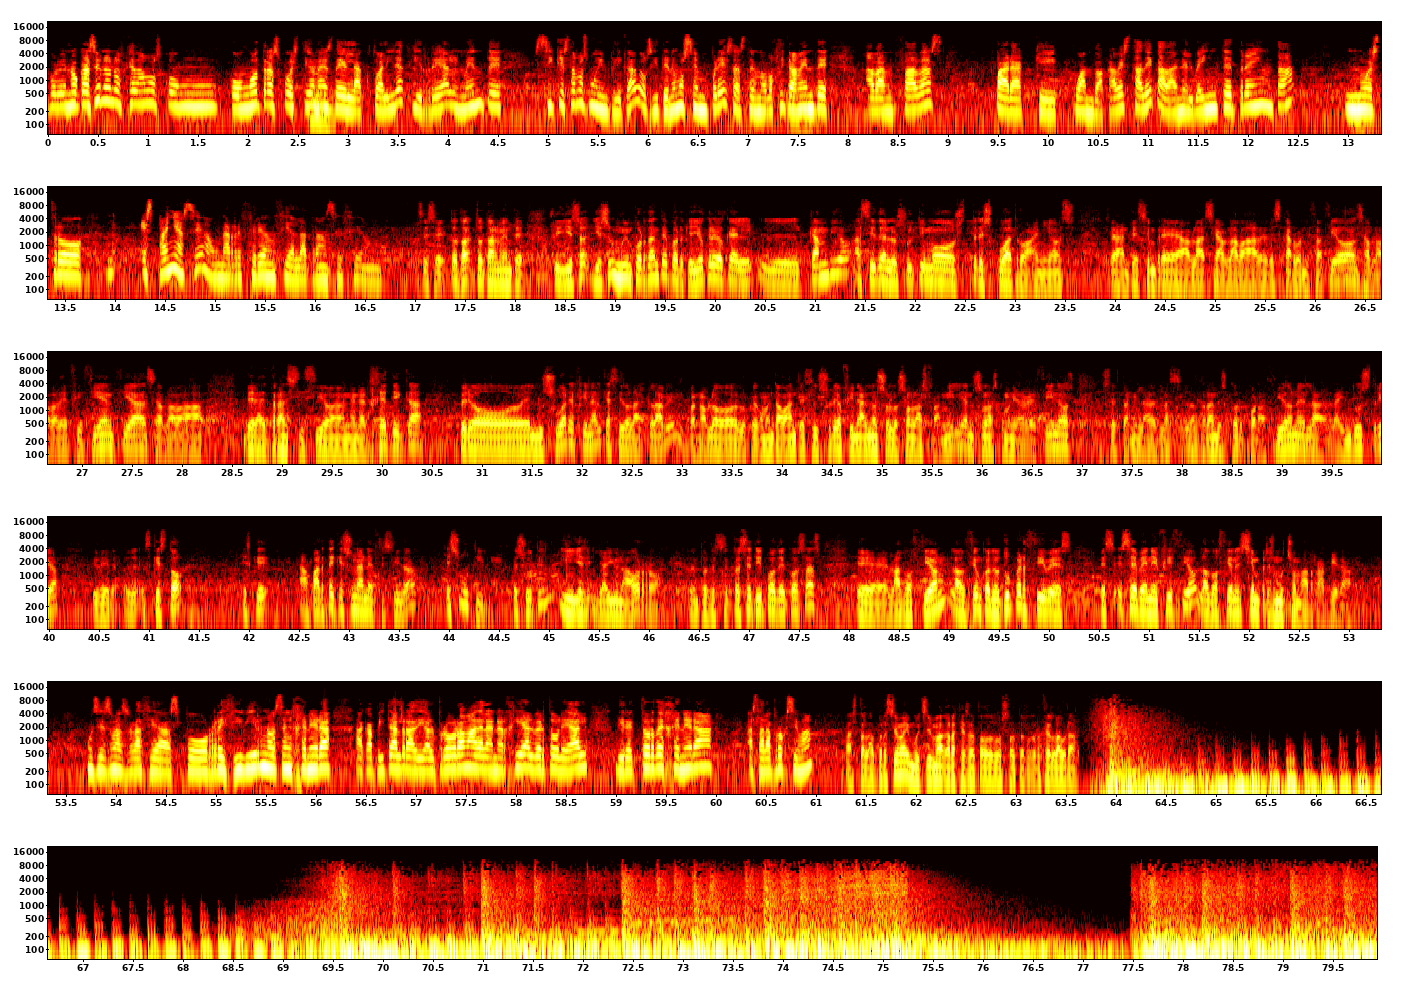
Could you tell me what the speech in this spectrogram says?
Porque en ocasiones nos quedamos con, con otras cuestiones de la actualidad y realmente sí que estamos muy implicados y tenemos empresas tecnológicamente avanzadas para que cuando acabe esta década, en el 2030, nuestro España sea una referencia en la transición. Sí, sí, tota-, totalmente. Sí, y, eso, y eso es muy importante porque yo creo que el, cambio ha sido en los últimos 3-4 años. O sea, antes siempre habla, se hablaba de descarbonización, se hablaba de eficiencia, se hablaba de la transición energética, pero el usuario final, que ha sido la clave, y cuando hablo lo que comentaba antes, el usuario final no solo son las familias, no son las comunidades de vecinos, es también las, grandes corporaciones, la, la industria. Es que esto es que aparte que es una necesidad, es útil, es útil y, hay un ahorro. Entonces, todo ese tipo de cosas, eh, la adopción, la adopción cuando tú percibes ese beneficio, la adopción es, siempre es mucho más rápida. Muchísimas gracias por recibirnos en Genera a Capital Radio, al programa de la energía, Alberto Leal, director de Genera. Hasta la próxima. Hasta la próxima y muchísimas gracias a todos vosotros. Gracias, Laura.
